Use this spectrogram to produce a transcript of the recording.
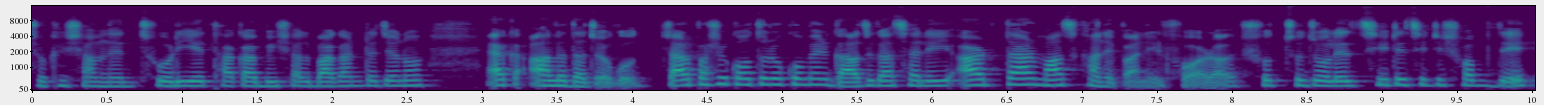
চোখের সামনে ছড়িয়ে থাকা বিশাল বাগানটা যেন এক আলাদা জগৎ। চারপাশে কত রকমের গাছগাছালি আর তার মাঝখানে পানির ফোয়ারা। স্বচ্ছ জলের ছিটে ছিটে শব্দে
